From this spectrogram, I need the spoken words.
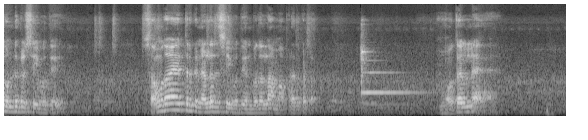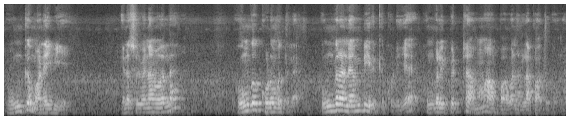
தொண்டுகள் செய்வது சமுதாயத்திற்கு நல்லது செய்வது என்பதெல்லாம் அப்புறம் இருக்கட்டும். முதல்ல உங்கள் மனைவியை என்ன சொல்வேன்னா முதல்ல? உங்கள் குடும்பத்தில் உங்களை நம்பி இருக்கக்கூடிய உங்களை பெற்ற அம்மா அப்பாவை நல்லா பார்த்துக்கோங்க.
